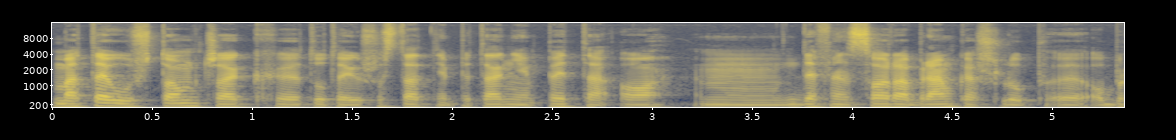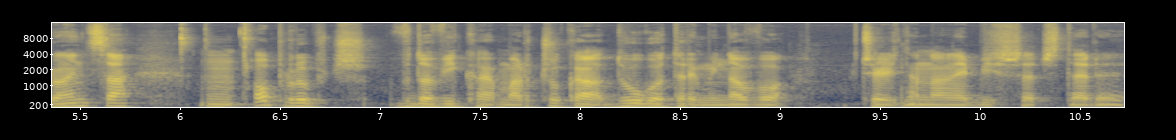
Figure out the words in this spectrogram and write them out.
Mateusz Tomczak, tutaj już ostatnie pytanie, pyta o mm, defensora, bramkarz lub obrońca. Mm, oprócz Wdowika Marczuka długoterminowo, czyli na najbliższe cztery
